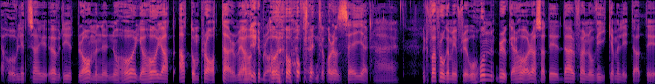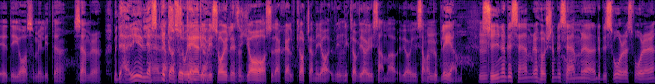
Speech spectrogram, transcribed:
jag hör väl inte så överdrivet bra, men nu hör, jag hör ju att, att de pratar, men jag Ja, det är hör, bra. hör ofta inte vad de säger. Nej. Men då får jag fråga min fru, och hon brukar höra så att det är därför jag nog vika mig lite, att det, det är jag som är lite sämre. Men det här är ju läskigt Nej, alltså, så att är det. Vi sa ju lite ja, så där självklart, så här, men ja, vi, det är klart, vi har ju samma, vi har ju samma problem. Synen blir sämre, hörseln blir sämre, det blir svårare och svårare.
